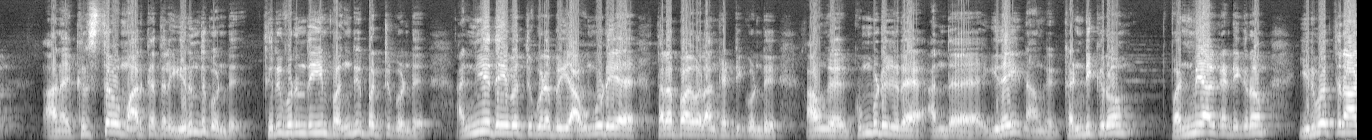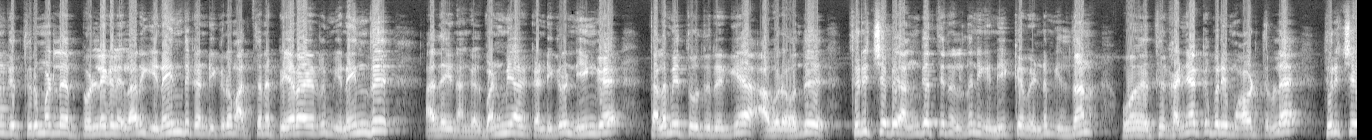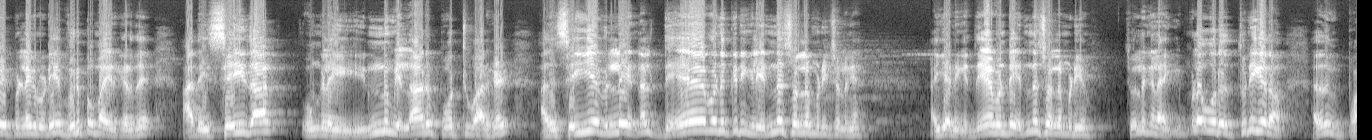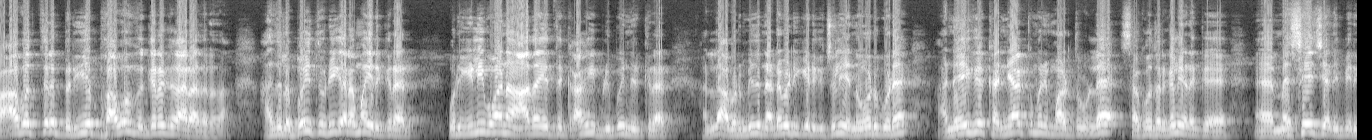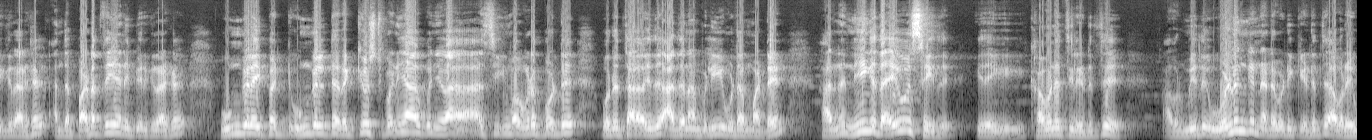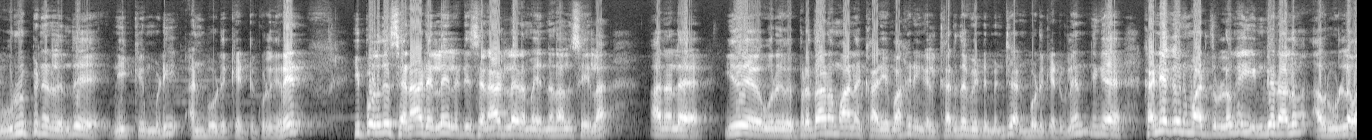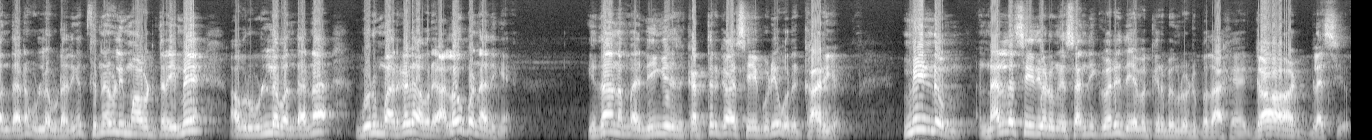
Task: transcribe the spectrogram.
ஆனால் கிறிஸ்தவ மார்க்கத்தில் இருந்து கொண்டு திருவிருந்தையும் பங்கு பற்று கொண்டு அந்நிய தெய்வத்து கூட போய் அவங்களுடைய தலப்பாகலாம் கட்டிக்கொண்டு அவங்க கும்பிடுகிற அந்த இதை நாங்கள் கண்டிக்கிறோம். வன்மையாக கண்டிக்கிறோம். இருபத்தி நான்கு திருமண பிள்ளைகள் எல்லாரும் இணைந்து கண்டிக்கிறோம். அத்தனை பேராயர்களும் இணைந்து அதை நாங்கள் வன்மையாக கண்டிக்கிறோம். நீங்கள் தலைமை தூதுறீங்க அவரை வந்து திருச்சபை அங்கத்தினிலிருந்து நீங்கள் நீக்க வேண்டும். இதுதான் கன்னியாகுமரி மாவட்டத்தில் உள்ள திருச்சபை பிள்ளைகளுடைய விருப்பமாக இருக்கிறது. அதை செய்தால் உங்களை இன்னும் எல்லாரும் போற்றுவார்கள். அதை செய்யவில்லை என்றால் தேவனுக்கு நீங்கள் என்ன சொல்ல முடியும் சொல்லுங்கள் ஐயா நீங்கள் தேவன்ட்டு என்ன சொல்ல முடியும்? சொல்லுங்களேன் இவ்வளோ ஒரு துணிகரம். அதாவது பாவத்தில் பெரிய பாவம் விக்கிரக ஆராதனை தான். அதில் போய் துணிகரமாக இருக்கிறார். ஒரு இழிவான ஆதாயத்துக்காக இப்படி போய் நிற்கிறார். அல்ல அவர் மீது நடவடிக்கை எடுக்க சொல்லி என்னோடு கூட அநேக கன்னியாகுமரி மாவட்டத்தில் உள்ள சகோதரர்கள் எனக்கு மெசேஜ் அனுப்பியிருக்கிறார்கள். அந்த படத்தையும் அனுப்பியிருக்கிறார்கள். உங்களை பற்றி உங்கள்கிட்ட ரெக்வஸ்ட் பண்ணியா கொஞ்சம் அசிங்கமாக கூட போட்டு ஒரு த இது அதை நான் வெளியே விட மாட்டேன். அதனால் நீங்கள் தயவு செய்து இதை கவனத்தில் எடுத்து அவர் மீது ஒழுங்கு நடவடிக்கை எடுத்து அவரை உறுப்பினர்லேருந்து நீக்கும்படி அன்போடு கேட்டுக்கொள்கிறேன். இப்பொழுது செனாடு இல்லை இல்லாட்டி செனாடில் நம்ம என்னனாலும் செய்யலாம். அதனால் இது ஒரு பிரதானமான காரியமாக நீங்கள் கருத வேண்டும் என்று அன்போடு கேட்டுக்கொள்ளேன் நீங்கள் கன்னியாகுமரி மாவட்டத்தில் உள்ளவங்க எங்கேனாலும் அவர் உள்ளே வந்தாருன்னா உள்ளே விடாதீங்க. திருநெல்வேலி மாவட்டத்திலையுமே அவர் உள்ளே வந்தார்னா குருமார்கள் அவரை அலோவ் பண்ணாதீங்க. இதுதான் நம்ம நீங்கள் கத்திற்காக செய்யக்கூடிய ஒரு காரியம். மீண்டும் நல்ல செய்தியோடு உங்களை சந்திக்கும் வரை தேவ இருப்பதாக காட் பிளஸ் யூ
